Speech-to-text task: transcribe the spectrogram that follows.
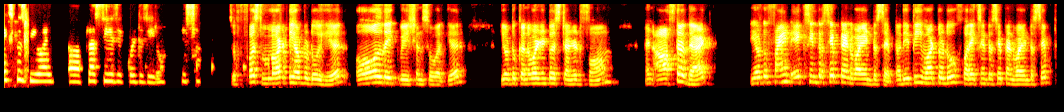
ax plus by uh, plus c is equal to 0. Yes, sir. So first, what you have to do here, all the equations over here, you have to convert into a standard form. And after that, you have to find x-intercept and y-intercept. Aditi, what to do for x-intercept and y-intercept?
